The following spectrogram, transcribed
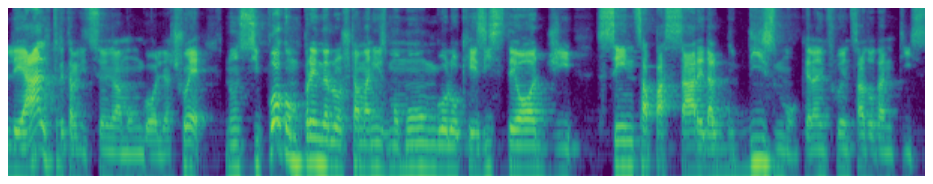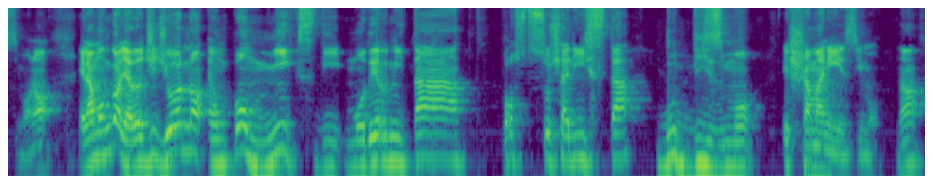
le altre tradizioni della Mongolia, cioè non si può comprendere lo sciamanismo mongolo che esiste oggi senza passare dal buddismo che l'ha influenzato tantissimo, no? E la Mongolia ad oggigiorno è un po' un mix di modernità post-socialista, buddismo e sciamanesimo, no?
